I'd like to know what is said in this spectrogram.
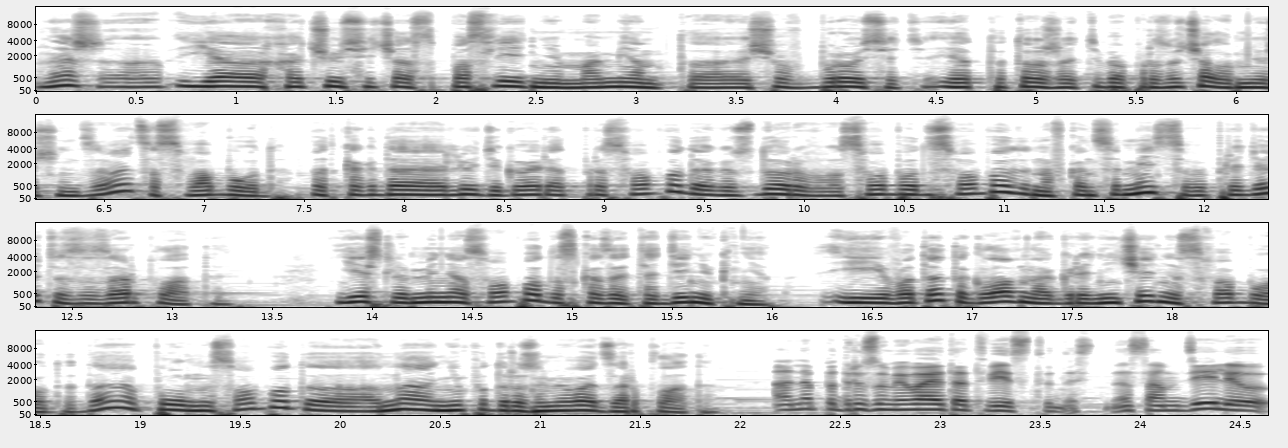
знаешь, э, я хочу сейчас последний момент э, еще вбросить, и это тоже от тебя прозвучало, мне очень называется свобода. Вот когда люди говорят про свободу, я говорю, здорово, свобода, свобода, но в конце месяца вы придете за зарплатой. Если у меня свобода сказать, а денег нет. И вот это главное ограничение свободы. Да? Полная свобода, она не подразумевает зарплаты она подразумевает ответственность. На самом деле,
